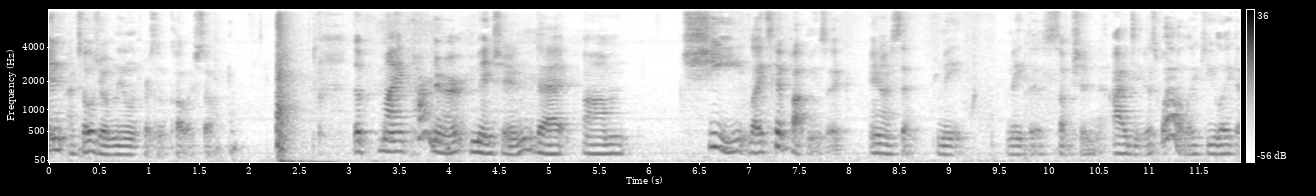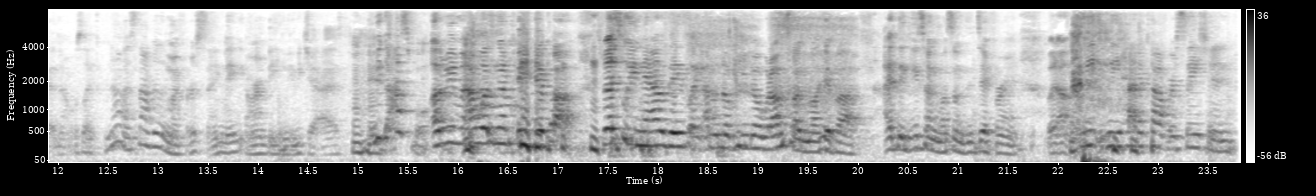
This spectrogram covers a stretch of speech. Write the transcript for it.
And I told you I'm the only person of color, so the my partner mentioned that um, she likes hip hop music, and I said made made the assumption that I did as well. Like, you like that? And I was like, no, it's not really my first thing. Maybe R and B, maybe jazz, maybe gospel. I mean, I wasn't gonna pick hip hop, especially nowadays. Like, I don't know if you know what I'm talking about hip hop. I think you're talking about something different. But uh, we we had a conversation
